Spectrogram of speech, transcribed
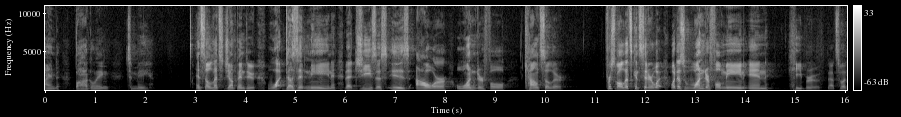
Mind boggling to me. And so let's jump into what does it mean that Jesus is our wonderful counselor? First of all, let's consider what, what does wonderful mean in Hebrew? That's what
